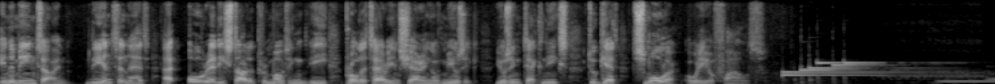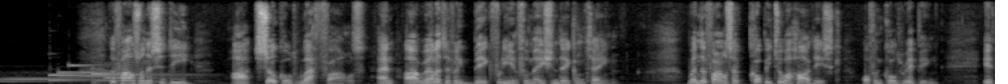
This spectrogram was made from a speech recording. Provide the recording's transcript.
In the meantime the internet had already started promoting the proletarian sharing of music using techniques to get smaller audio files. The files on a CD are so-called WAV files and are relatively big for the information they contain. When the files are copied to a hard disk, often called ripping, it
